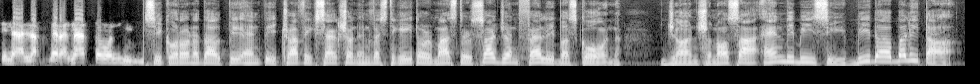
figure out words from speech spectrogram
tinalak dara naton. Si Coronadal PNP Traffic Section Investigator Master Sergeant Feli Bascon. John Shonosa, NDBC, Bida Balita.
